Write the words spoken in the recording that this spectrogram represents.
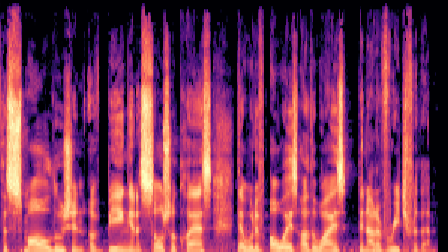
the small illusion of being in a social class that would have always otherwise been out of reach for them.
